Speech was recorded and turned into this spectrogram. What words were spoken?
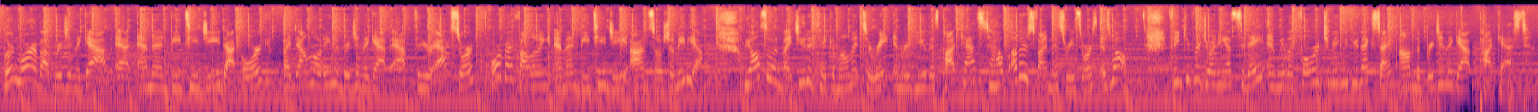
Learn more about Bridging the Gap at mnbtg.org by downloading the Bridging the Gap app through your app store or by following MNBTG on social media. We also invite you to take a moment to rate review this podcast to help others find this resource as well. Thank you for joining us today, and we look forward to being with you next time on the Bridging the Gap podcast.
